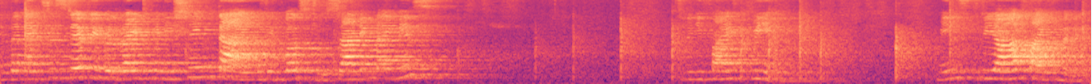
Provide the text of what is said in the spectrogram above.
In the next step we will write finishing time is equals to starting time is 3 5 pm means 3 hour 5 minutes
